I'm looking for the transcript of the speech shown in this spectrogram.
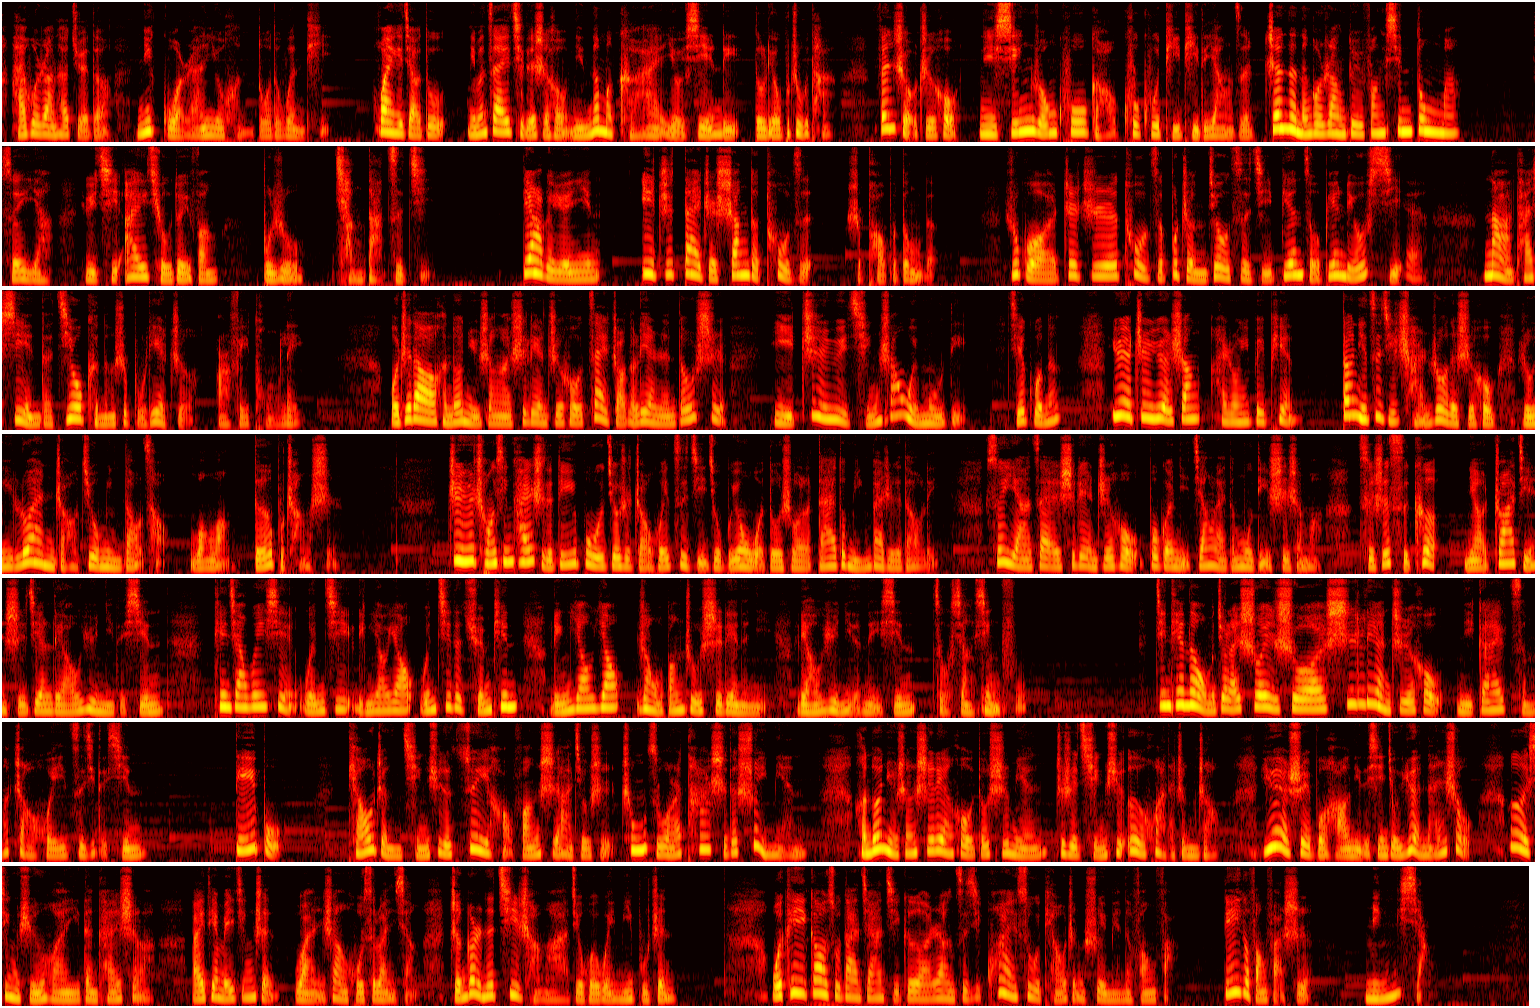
还会让他觉得你果然有很多的问题。换一个角度，你们在一起的时候，你那么可爱、有吸引力，都留不住他；分手之后，你形容枯槁、哭哭啼啼的样子，真的能够让对方心动吗？所以呀，与其哀求对方，不如强大自己。第二个原因，一只带着伤的兔子是跑不动的。如果这只兔子不拯救自己，边走边流血，那它吸引的极有可能是捕猎者，而非同类。我知道很多女生啊，失恋之后再找的恋人都是以治愈情伤为目的，结果呢，越治越伤，还容易被骗。当你自己孱弱的时候，容易乱找救命稻草，往往得不偿失。至于重新开始的第一步就是找回自己，就不用我多说了，大家都明白这个道理。所以啊，在失恋之后，不管你将来的目的是什么，此时此刻你要抓紧时间疗愈你的心。添加微信文姬零幺幺，文姬的全拼零幺幺，让我帮助失恋的你疗愈你的内心，走向幸福。今天呢，我们就来说一说失恋之后你该怎么找回自己的心。第一步。调整情绪的最好方式啊，就是充足而踏实的睡眠。很多女生失恋后都失眠，这是情绪恶化的征兆。越睡不好，你的心就越难受，恶性循环一旦开始了，白天没精神，晚上胡思乱想，整个人的气场啊就会萎靡不振。我可以告诉大家几个让自己快速调整睡眠的方法。第一个方法是冥想，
